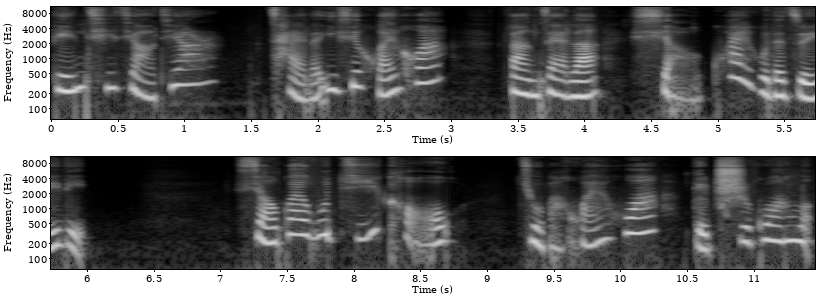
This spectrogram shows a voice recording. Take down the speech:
踮起脚尖儿，采了一些槐花。放在了小怪物的嘴里，小怪物几口就把槐花给吃光了。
